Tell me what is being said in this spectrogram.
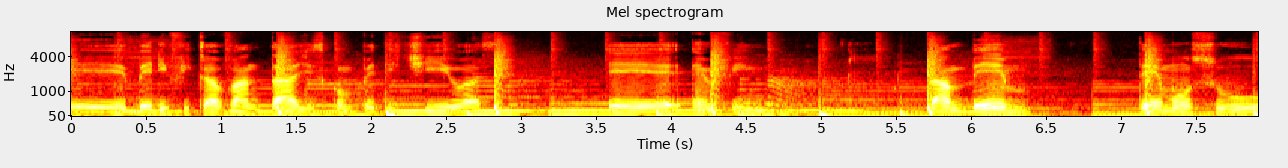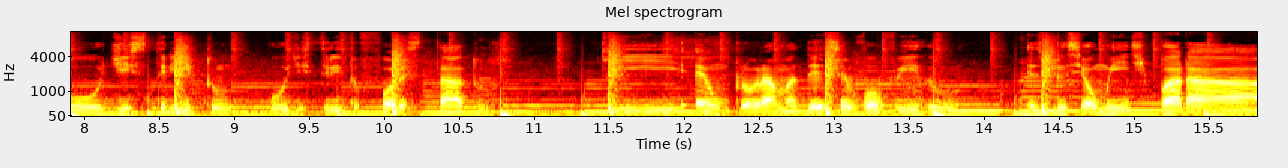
é, verificar vantagens competitivas, enfim. Também temos o distrito, o distrito Forestatus, que é um programa desenvolvido especialmente para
